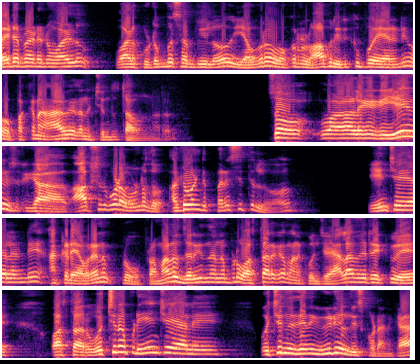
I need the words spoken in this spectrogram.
బయటపడిన వాళ్ళు వాళ్ళ కుటుంబ సభ్యులు ఎవరో ఒకరు లోపల ఇరుక్కుపోయారని ఓ పక్కన ఆవేదన చెందుతూ ఉన్నారు. సో వాళ్ళకి ఏం ఇక ఆప్షన్ కూడా ఉండదు. అటువంటి పరిస్థితుల్లో ఏం చేయాలండి? అక్కడ ఎవరైనా ఇప్పుడు ప్రమాదం జరిగిందన్నప్పుడు వస్తారుగా మనకు కొంచెం ఎలా మీరు ఎక్కువే వస్తారు. వచ్చినప్పుడు ఏం చేయాలి? వచ్చింది దేనికి? వీడియోలు తీసుకోవడానికా?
